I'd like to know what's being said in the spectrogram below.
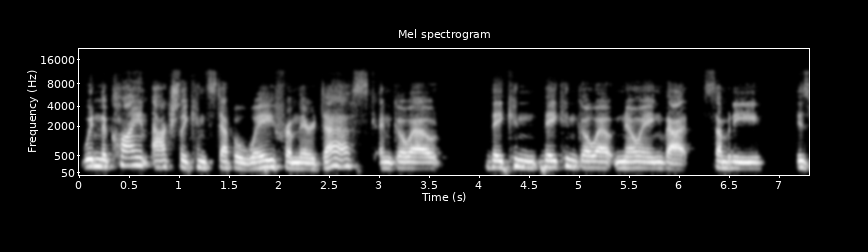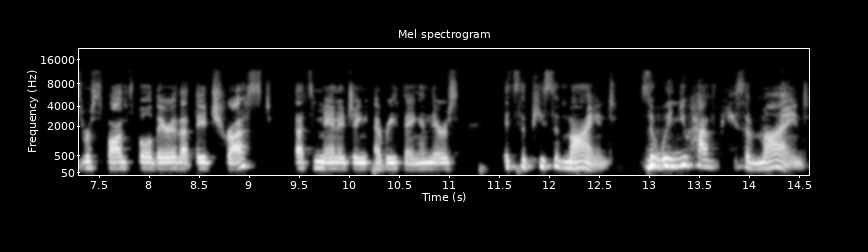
when the client actually can step away from their desk and go out, they can they can go out knowing that somebody is responsible there that they trust that's managing everything and there's it's the peace of mind. So Mhm. when you have peace of mind,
